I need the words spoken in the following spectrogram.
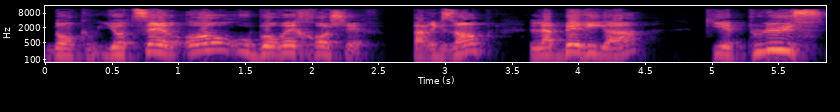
Donc, Yotzer Or ou Bore Chosher. Par exemple, la Beria, qui est plus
